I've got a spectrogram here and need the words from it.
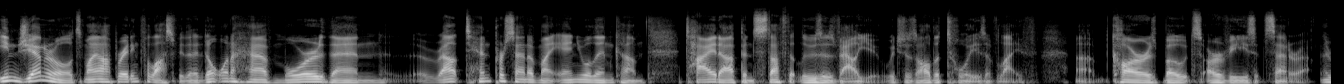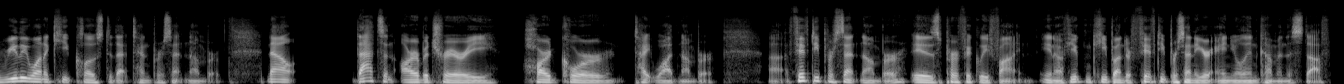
in general, it's my operating philosophy that I don't want to have more than about 10% of my annual income tied up in stuff that loses value, which is all the toys of life uh, cars, boats, RVs, etc. I really want to keep close to that 10% number. Now, that's an arbitrary, hardcore tightwad number. Uh, 50% number is perfectly fine. You know, if you can keep under 50% of your annual income in this stuff,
